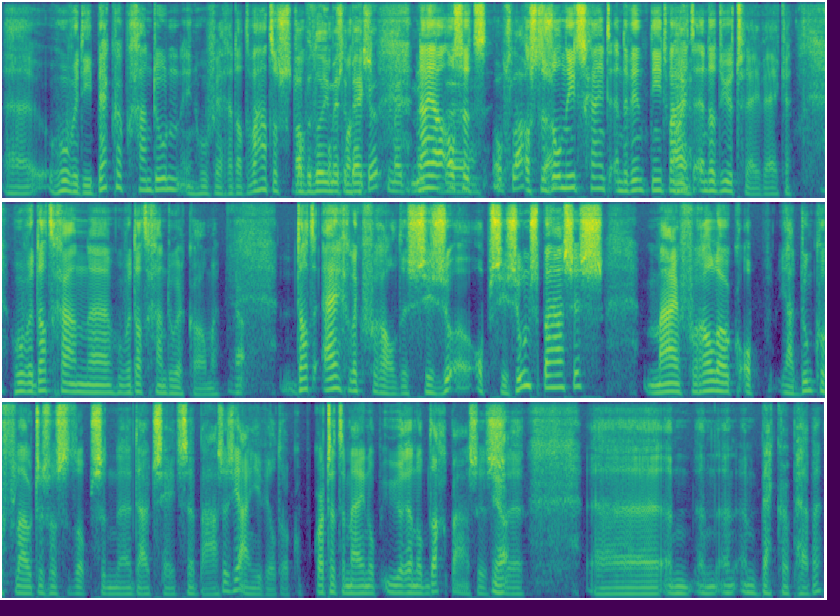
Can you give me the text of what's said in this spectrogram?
Ja. Uh, hoe we die backup gaan doen, in hoeverre dat waterstof. Wat bedoel je met de backup? Met, met nou ja, als, het, opslag, als de zon niet schijnt en de wind niet waait oh en dat duurt twee weken. Hoe we dat gaan, uh, hoe we dat gaan doorkomen. Ja. Dat eigenlijk vooral de seizoen, op seizoensbasis, maar vooral ook op ja, donkerflauten, zoals het op zijn uh, Duits heet, basis. Ja, en je wilt ook op korte termijn, op uur- en op dagbasis ja. een, een, een backup hebben.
